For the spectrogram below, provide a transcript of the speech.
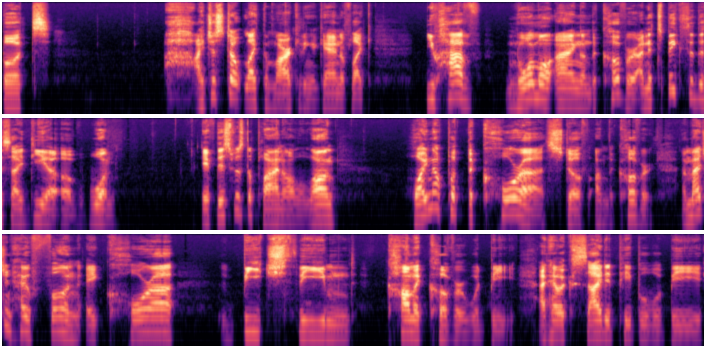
But ah, I just don't like the marketing again of like, you have normal Aang on the cover, and it speaks to this idea of one, if this was the plan all along, why not put the Korra stuff on the cover? Imagine how fun a Korra beach themed comic cover would be and how excited people would be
